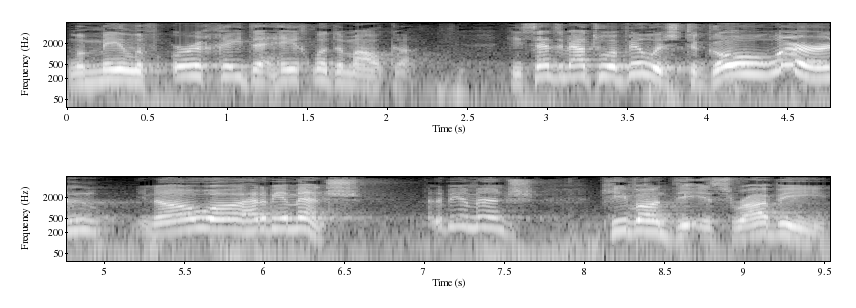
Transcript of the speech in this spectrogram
lemelif urche dehechla demalka. He sends him out to a village to go learn, you know, uh, how to be a mensch. How to be a mensch. Kivan de Israbi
